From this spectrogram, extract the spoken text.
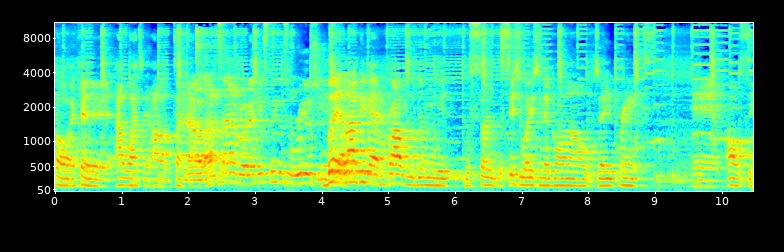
podcast. I watch it all the time. Now, a lot of times, bro, they be speaking some real shit. But a lot of people having problems with them with the certain the situation that's going on with J Prince and Offset.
